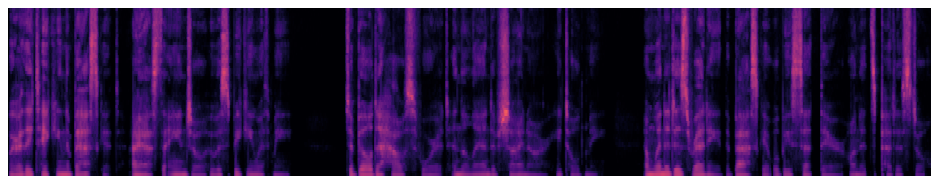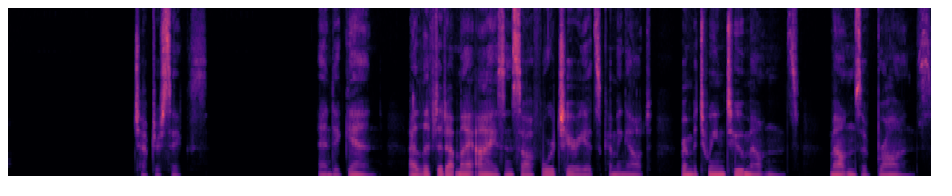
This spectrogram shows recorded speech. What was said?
Where are they taking the basket? I asked the angel who was speaking with me. to build a house for it in the land of Shinar, he told me, and when it is ready, the basket will be set there on its pedestal. Chapter 6 And again I lifted up my eyes and saw four chariots coming out from between two mountains, mountains of bronze.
